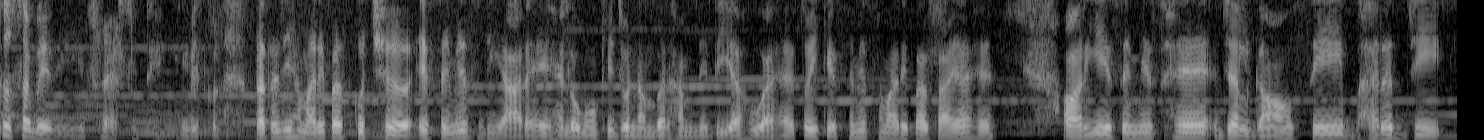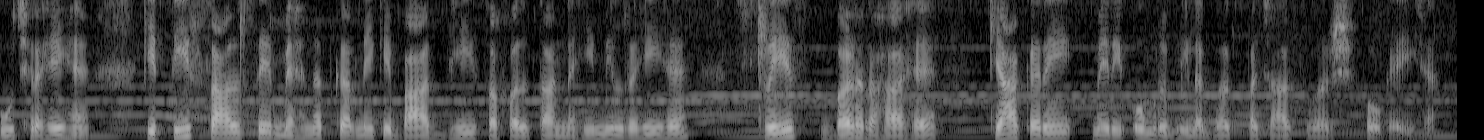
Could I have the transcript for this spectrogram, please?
तो सवेरे ही फ्रेश उठेंगे। बिल्कुल। प्राता जी हमारे पास कुछ एसएमएस भी आ रहे हैं लोगों के जो नंबर हमने दिया हुआ है। तो एक एसएमएस हमारे पास आया है। और ये एसएमएस है जलगांव से भरत जी पूछ रहे हैं कि 30 साल से मेहनत करने के बाद भी सफलता नहीं मिल रही है स्ट्रेस बढ़ रहा है क्या करें? मेरी उम्र भी लगभग 50 वर्ष हो गई है।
